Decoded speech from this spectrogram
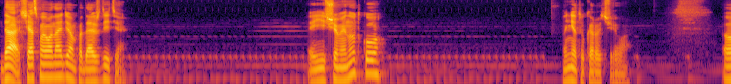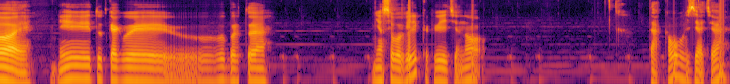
Да, сейчас мы его найдем, подождите. Еще минутку. Ну нету, короче, его. Ой. И тут как бы выбор-то не особо велик, как видите, но... Так, кого бы взять, а?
